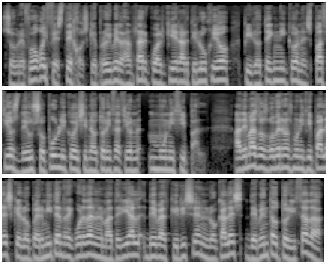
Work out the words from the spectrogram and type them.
sobre fuego y festejos, que prohíbe lanzar cualquier artilugio pirotécnico en espacios de uso público y sin autorización municipal. Además, los gobiernos municipales que lo permiten recuerdan el material debe adquirirse en locales de venta autorizada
